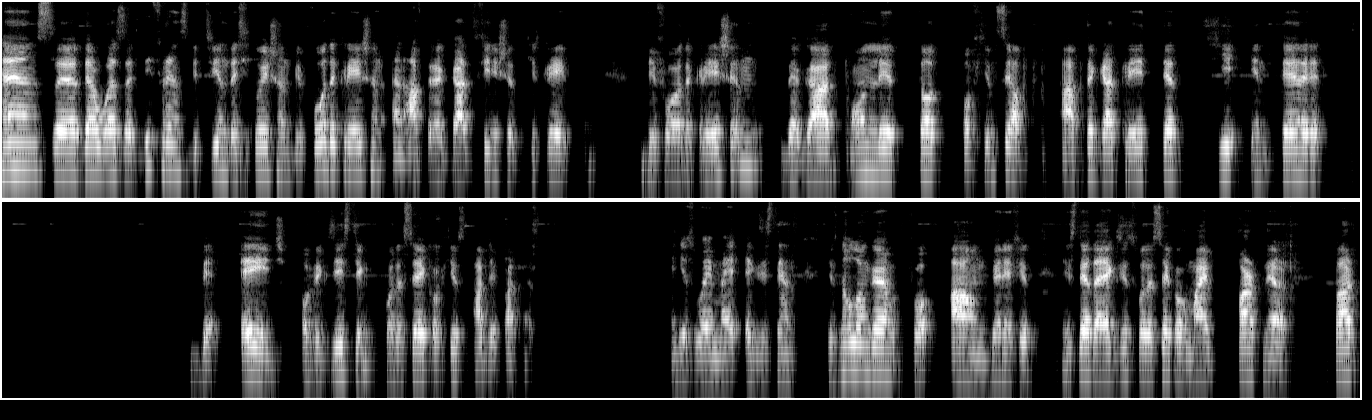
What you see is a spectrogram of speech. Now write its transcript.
Hence, uh, there was a difference between the situation before the creation and after God finished his creation. Before the creation, the God only thought of himself. After God created, he intended the age of existing for the sake of his object partners. In this way, my existence is no longer for our own benefit. Instead, I exist for the sake of my partner. Part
